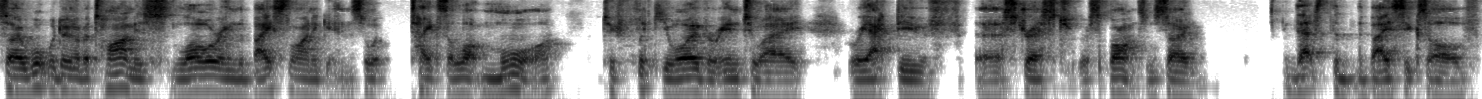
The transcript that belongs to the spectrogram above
So what we're doing over time is lowering the baseline again. So it takes a lot more to flick you over into a reactive, uh, stressed response. And so that's the, the basics of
